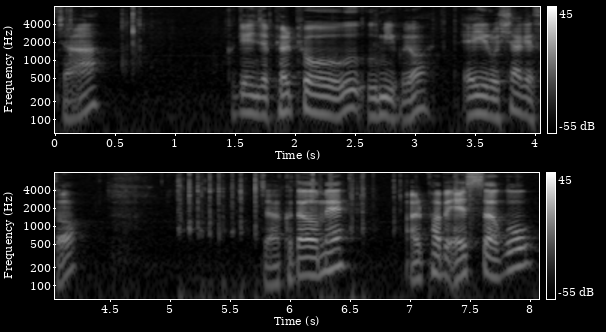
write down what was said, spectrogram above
자, 그게 이제 별표의 의미고요. A로 시작해서 자, 그 다음에 알파벳 S하고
